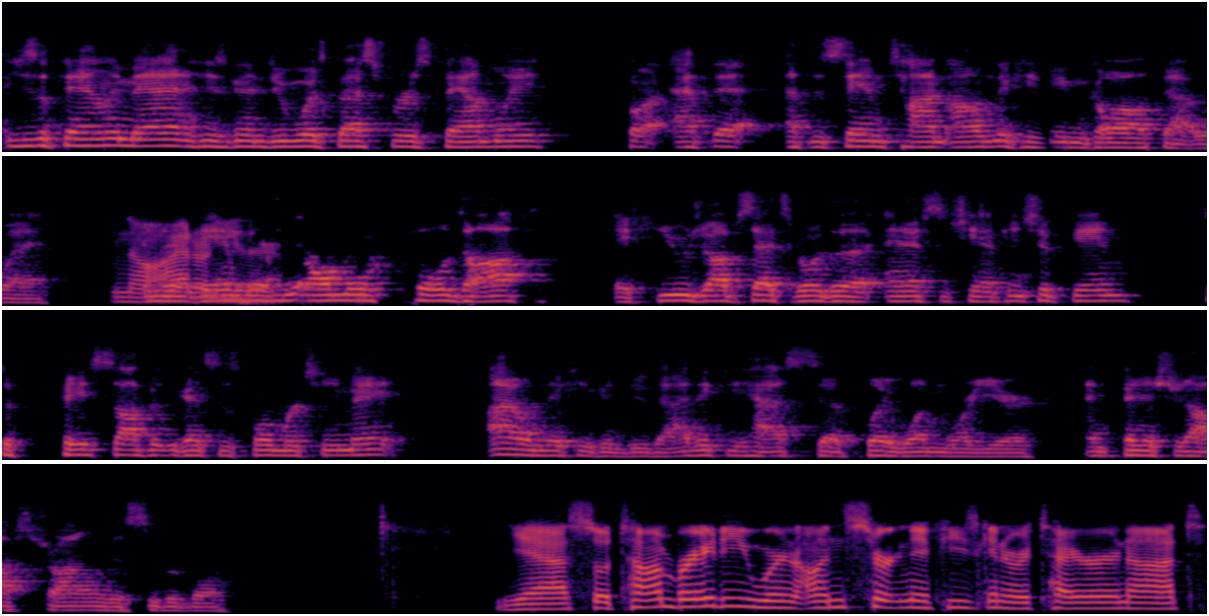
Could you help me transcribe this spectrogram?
he's a family man and he's going to do what's best for his family. But at the at the same time, I don't think he can go out that way. No, I don't either. he almost pulled off a huge upset to go to the NFC Championship game to face off against his former teammate. I don't think he can do that. I think he has to play one more year and finish it off strong with the Super Bowl. Yeah, so Tom Brady, we're uncertain if he's going to retire or not.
